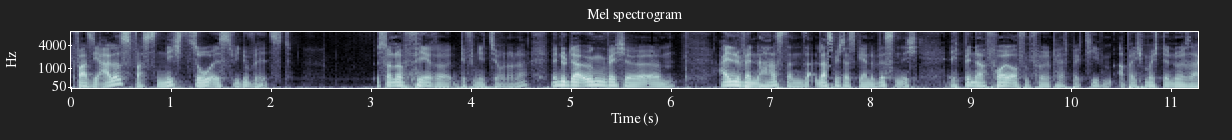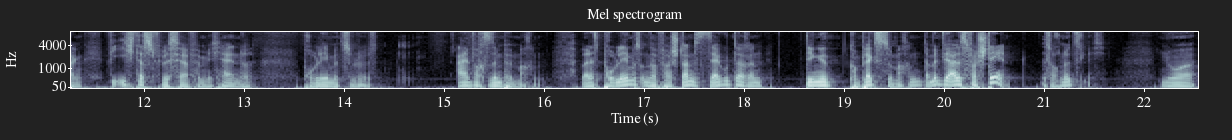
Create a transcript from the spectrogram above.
quasi alles, was nicht so ist, wie du willst. Ist doch eine faire Definition, oder? Wenn du da irgendwelche ähm, Einwände hast, dann lass mich das gerne wissen. Ich, ich bin da voll offen für Perspektiven, aber ich möchte nur sagen, wie ich das bisher für mich handle, Probleme zu lösen. Einfach simpel machen. Weil das Problem ist, unser Verstand ist sehr gut darin, Dinge komplex zu machen, damit wir alles verstehen. Ist auch nützlich. Nur,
